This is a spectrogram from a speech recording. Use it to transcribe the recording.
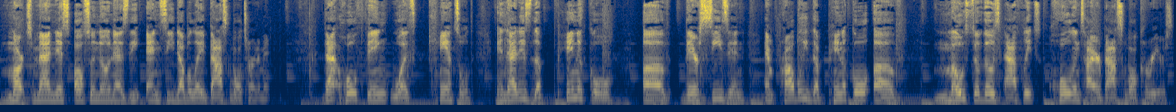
March Madness, also known as the NCAA basketball tournament. That whole thing was canceled, and that is the pinnacle of their season and probably the pinnacle of most of those athletes' whole entire basketball careers.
